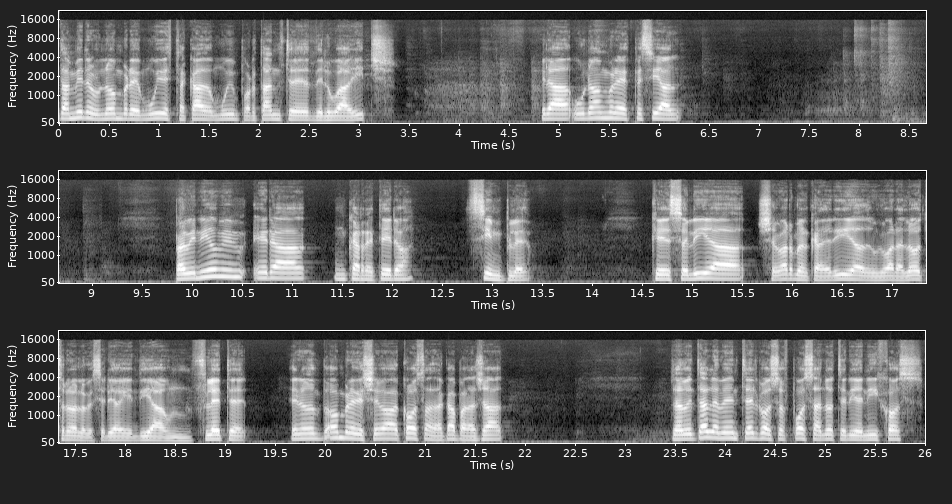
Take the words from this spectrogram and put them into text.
también era un hombre muy destacado, muy importante de Lubavitch. Era un hombre especial. Rabbi era un carretero simple que solía llevar mercadería de un lugar al otro, lo que sería hoy en día un flete. Era un hombre que llevaba cosas de acá para allá. Lamentablemente él con su esposa no tenían hijos,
